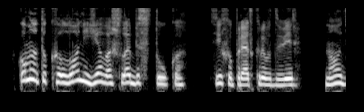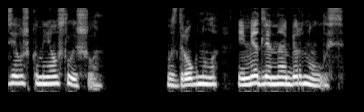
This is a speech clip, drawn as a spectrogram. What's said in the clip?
В комнату к Илоне я вошла без стука, тихо приоткрыв дверь, но девушка меня услышала. Вздрогнула и медленно обернулась,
